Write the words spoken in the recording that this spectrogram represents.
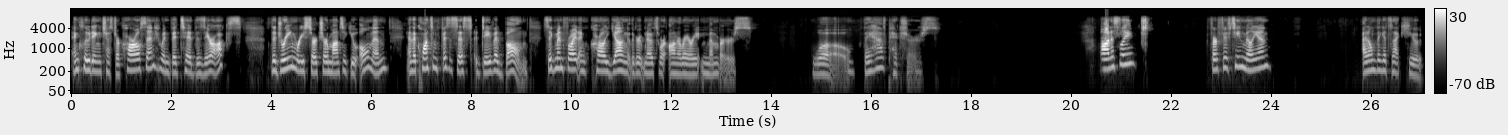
including Chester Carlson, who invented the Xerox, the dream researcher Montague Ullman, and the quantum physicist David Bohm. Sigmund Freud and Carl Jung, the group notes, were honorary members. Whoa, they have pictures. Honestly, for 15 million, I don't think it's that cute.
